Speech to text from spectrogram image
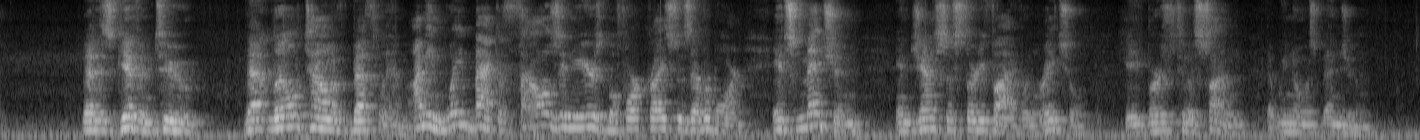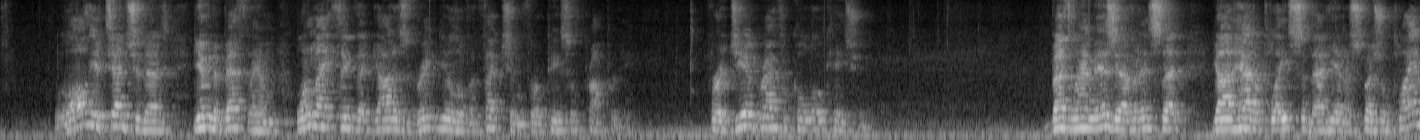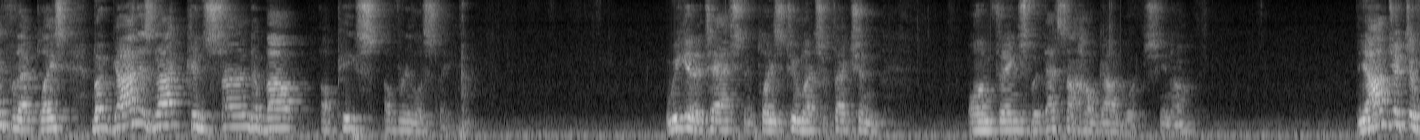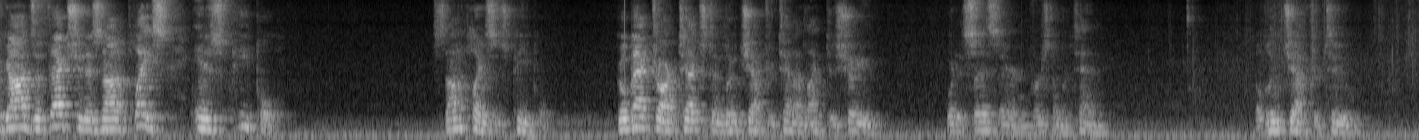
that is given to that little town of Bethlehem, I mean, way back a thousand years before Christ was ever born, it's mentioned in Genesis 35 when Rachel gave birth to a son that we know as Benjamin. With all the attention that is given to Bethlehem, one might think that God has a great deal of affection for a piece of property, for a geographical location. Bethlehem is evidence that God had a place and that He had a special plan for that place, but God is not concerned about a piece of real estate. We get attached and place too much affection on things, but that's not how God works, you know. The object of God's affection is not a place, it is people. It's not a place, it's people. Go back to our text in Luke chapter 10. I'd like to show you what it says there in verse number 10 of Luke chapter 2.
